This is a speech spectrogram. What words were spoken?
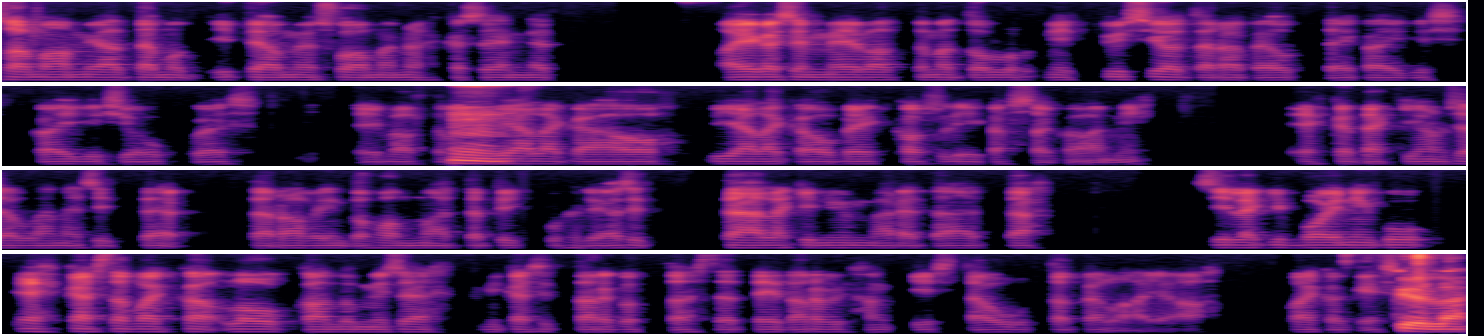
samaa mieltä, mutta itse olen myös huomannut ehkä sen, että aikaisemmin ei välttämättä ollut niitä fysioterapeutteja kaikissa, kaikissa joukkueissa, ei välttämättä mm. vieläkään ole, vieläkään ole veikkausliikassakaan, niin ehkä tämäkin on sellainen sitten tämä ravintohomma, että pikkuhiljaa sitten täälläkin ymmärretään, että silläkin voi niinku ehkäistä vaikka loukkaantumisen, mikä sitten tarkoittaa sitä, että ei tarvitse hankkia sitä uutta pelaajaa vaikka Kyllä.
